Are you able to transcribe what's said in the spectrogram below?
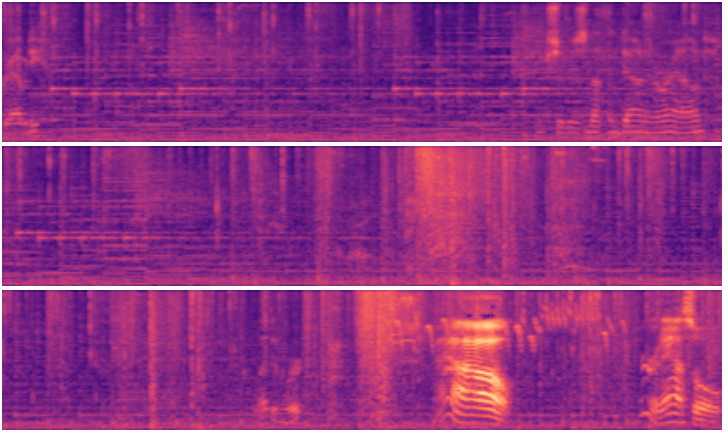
Gravity. Make sure there's nothing down and around. That didn't work. Ow! You're an asshole.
